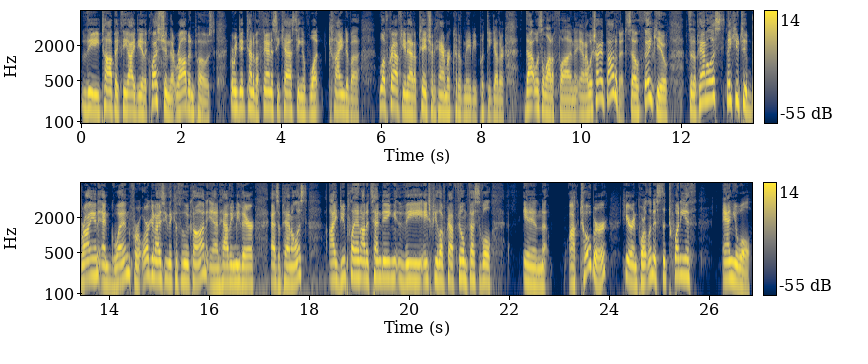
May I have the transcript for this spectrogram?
the topic, the idea, the question that Robin posed, where we did kind of a fantasy casting of what kind of a Lovecraftian adaptation Hammer could have maybe put together. That was a lot of fun, and I wish I had thought of it. So thank you to the panelists. Thank you to Brian and Gwen for organizing the Cthulhu Con and having me there as a panelist. I do plan on attending the HP Lovecraft Film Festival in October here in Portland. It's the 20th annual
